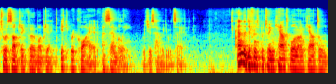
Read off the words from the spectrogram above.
to a subject verb object. It required assembly, which is how we would say it. And the difference between countable and uncountable,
